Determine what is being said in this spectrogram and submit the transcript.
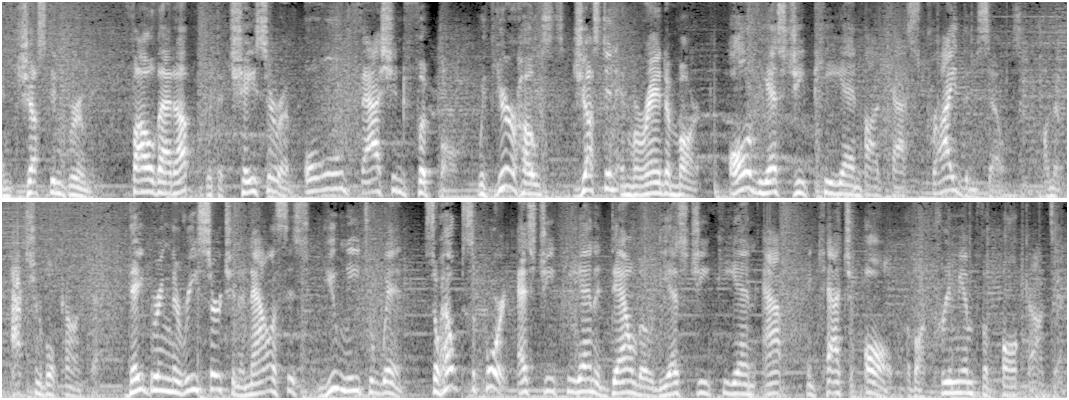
and Justin Bruni. Follow that up with a chaser of old fashioned football with your hosts, Justin and Miranda Mark. All of the SGPN podcasts pride themselves on their actionable content. They bring the research and analysis you need to win. So help support SGPN and download the SGPN app and catch all of our premium football content.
